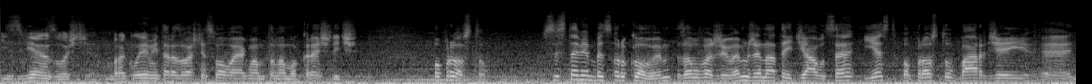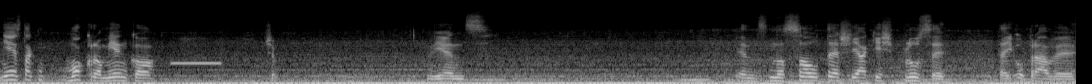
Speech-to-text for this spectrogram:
i zwięzłość. Brakuje mi teraz właśnie słowa, jak mam to Wam określić. Po prostu w systemie bezorkowym zauważyłem, że na tej działce jest po prostu bardziej, e, nie jest tak mokro, miękko, czy... więc więc no są też jakieś plusy tej uprawy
